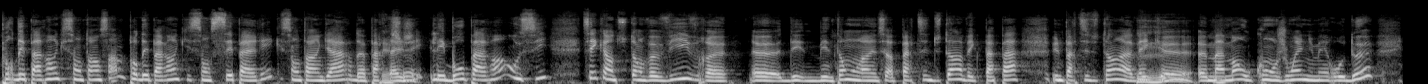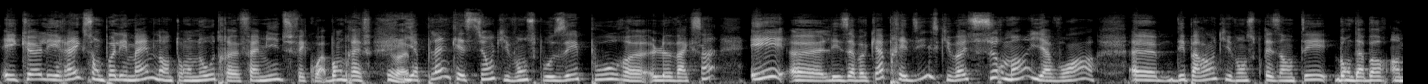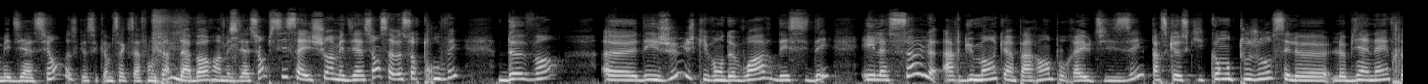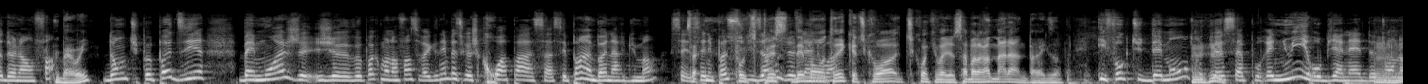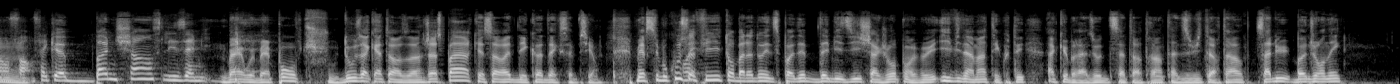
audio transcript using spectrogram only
pour des parents qui sont ensemble, pour des parents qui sont séparés, qui sont en garde partagée, les beaux-parents aussi. Tu sais, quand tu t'en vas vivre, euh, euh des, mettons, une partie du temps avec papa, une partie du temps avec mhm. euh, maman ou conjoint numéro 2, et que les règles sont pas les mêmes dans ton autre famille, tu fais quoi? Bon, bref, il y a plein de questions qui vont se poser pour euh, le vaccin, et les avocats prédisent qu'il va sûrement y avoir des parents qui vont se présenter, bon, d'abord en médiation, parce que c'est comme ça que ça fonctionne, d'abord en médiation, puis si ça échoue en médiation, ça va se retrouver devant euh, des juges qui vont devoir décider. Et le seul argument qu'un parent pourrait utiliser, parce que ce qui compte toujours, c'est le, le bien-être de l'enfant. Ben oui. Donc tu peux pas dire, ben moi je je veux pas que mon enfant se vaccine parce que je crois pas à ça. C'est pas un bon argument. ce n'est pas suffisant. Faut que tu puisses démontrer que tu crois, tu crois qu'il va, ça va le rendre malade, par exemple. Il faut que tu démontres que mhm. ça pourrait nuire au bien-être de ton mhm. enfant. Fait que bonne chance les amis. Ben oui, ben pauvre chou, 12 à 14 ans. J'espère que ça va être des cas d'exception. Merci beaucoup Sophie. Ton balado est disponible dès midi chaque jour. on peut évidemment t'écouter à Cube Radio de 17h30 à 18h30. Salut, bonne journée.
